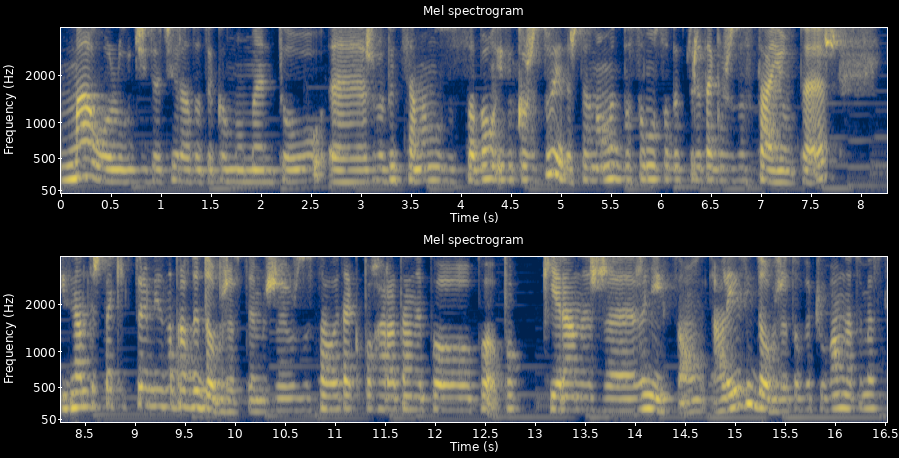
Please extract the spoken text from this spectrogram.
mało ludzi dociera do tego momentu, e, żeby być samemu ze sobą i wykorzystuje też ten moment, bo są osoby, które tak już zostają też. I znam też takich, którym jest naprawdę dobrze w tym, że już zostały tak poharatane, po, po, pokierane, że, że nie chcą, ale jest im dobrze, to wyczuwam. Natomiast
